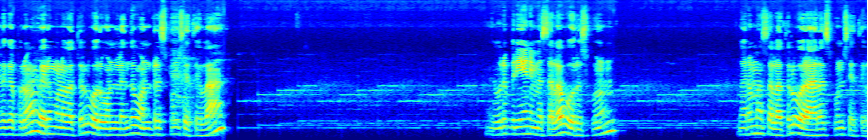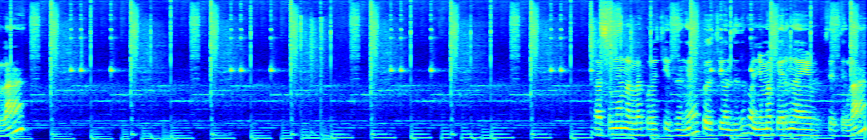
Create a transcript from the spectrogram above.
அதுக்கப்புறம் வெறும் மிளகாத்தூள் ஒரு ஒன்றுலேருந்து ஒன்றரை ஸ்பூன் சேர்த்துக்கலாம். ஒரு பிரியாணி மசாலா ஒரு ஸ்பூன். கரம் மசாலா தூள் ஒரு அரை ஸ்பூன் சேர்த்துக்கலாம். ரசமும் நல்லா கொதிச்சிடுதுங்க கொதித்து வந்தது கொஞ்சமாக பெருங்காயம் சேர்த்துக்கலாம்.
